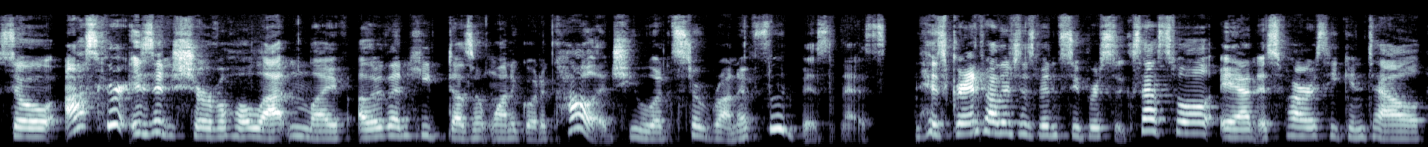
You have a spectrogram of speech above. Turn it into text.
So Oscar isn't sure of a whole lot in life other than he doesn't want to go to college. He wants to run a food business. His grandfather's has been super successful, and as far as he can tell,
